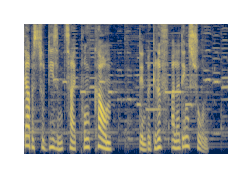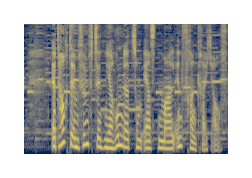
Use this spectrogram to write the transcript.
gab es zu diesem Zeitpunkt kaum – den Begriff allerdings schon. Er tauchte im 15. Jahrhundert zum ersten Mal in Frankreich auf.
